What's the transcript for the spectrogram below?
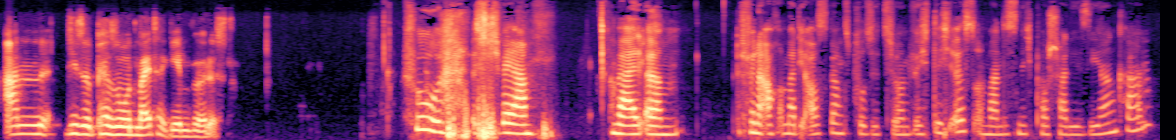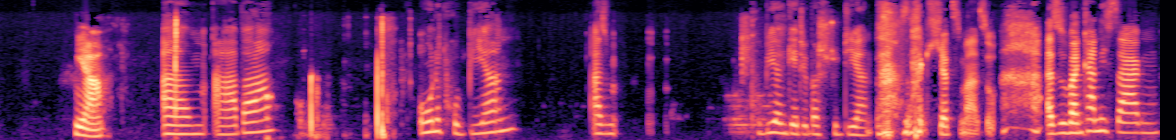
an diese Person weitergeben würdest? Puh, ist schwer, weil ähm, ich finde auch immer die Ausgangsposition wichtig ist und man das nicht pauschalisieren kann. Ja. Ähm, aber ohne probieren, also probieren geht über studieren, sage ich jetzt mal so. Also man kann nicht sagen,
